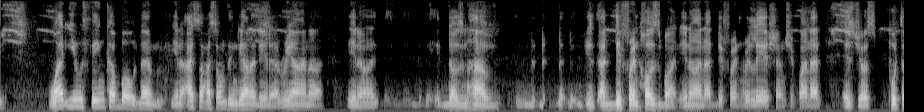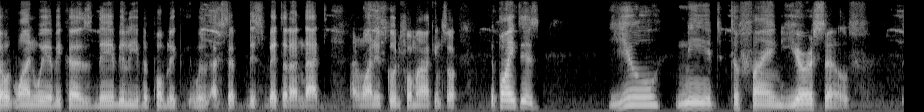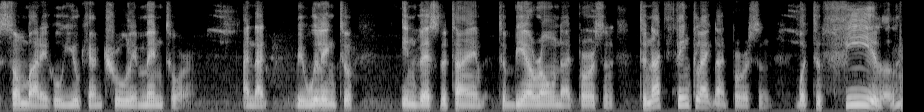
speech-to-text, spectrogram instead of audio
What you think about them? You know, I saw something the other day that Rihanna, you know, doesn't have a different husband, you know, and a different relationship, and that is just put out one way because they believe the public will accept this better than that, and one is good for marketing. So, the point is, you need to find yourself somebody who you can truly mentor and that be willing to invest the time to be around that person to not think like that person but to feel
